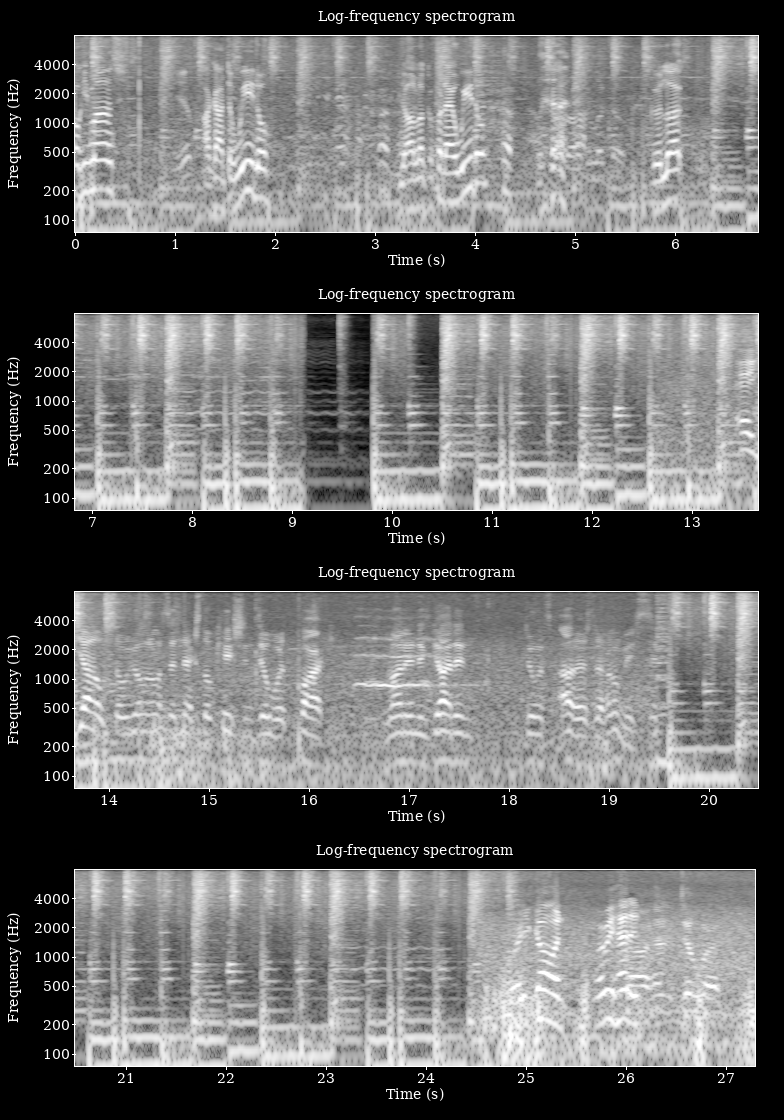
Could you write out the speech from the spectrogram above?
Pokemons? Yep. I got the Weedle. Y'all looking for that Weedle? Good luck. Hey, yo, so we're going on to the next location, Dilworth Park. Running and gunning, doing some, oh, there's the homies. Where are you going? Where are we headed? Uh, headed to Dilworth.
